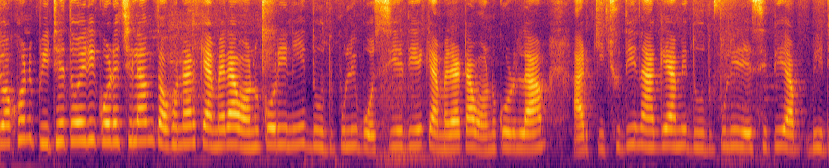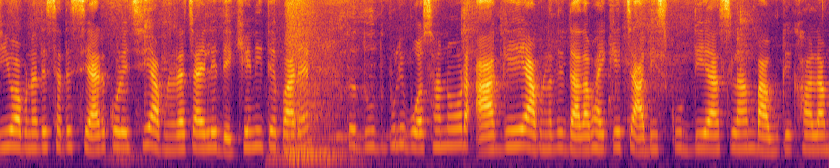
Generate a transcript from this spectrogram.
যখন পিঠে তৈরি করেছিলাম তখন আর ক্যামেরা অন করিনি দুধ পুলি বসিয়ে দিয়ে ক্যামেরাটা অন করলাম। আর কিছুদিন আগে আমি দুধ পুলি রেসিপি ভিডিও আপনাদের সাথে শেয়ার করেছি, আপনারা চাইলে দেখে নিতে পারেন। তো দুধ পুলি বসানোর আগে আপনাদের দাদাভাইকে চা বিস্কুট দিয়ে আসলাম, বাবুকে খাওয়ালাম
